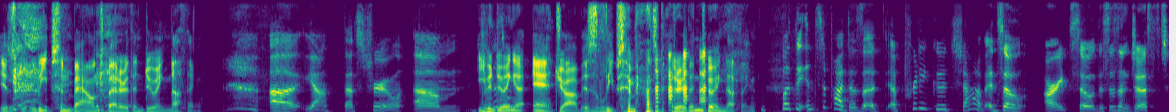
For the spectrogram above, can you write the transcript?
is leaps and bounds better than doing nothing. Uh, yeah, that's true. Um, Even doing a eh job is leaps and bounds better than doing nothing. but the Instapot does a, a pretty good job. And so, all right, so this isn't just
